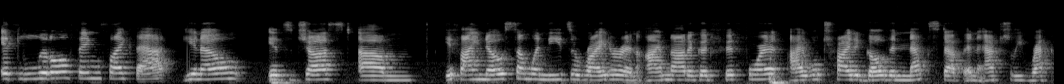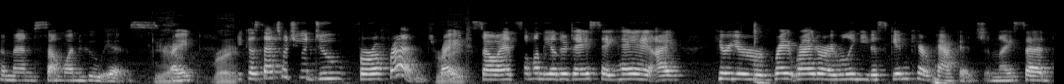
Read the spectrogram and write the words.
it's little things like that, you know. It's just um, if I know someone needs a writer and I'm not a good fit for it, I will try to go the next step and actually recommend someone who is, Yeah, right? right. Because that's what you would do for a friend, right? Right. So I had someone the other day say, "Hey, I hear you're a great writer. I really need a skincare package." And I said,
